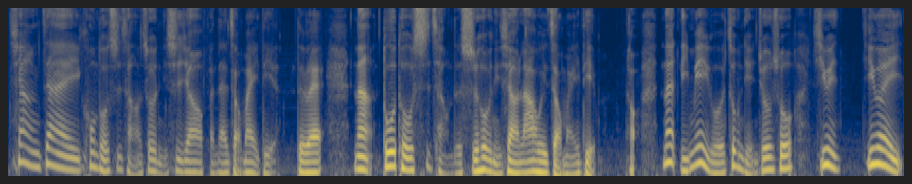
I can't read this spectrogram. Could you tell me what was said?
像在空头市场的时候，你是要反弹找卖点，对不对？那多头市场的时候，你是要拉回找买点，好，那里面有个重点就是说，因为因为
